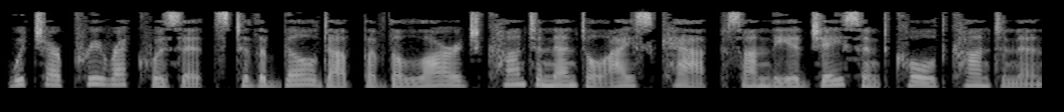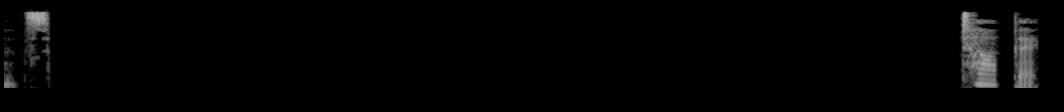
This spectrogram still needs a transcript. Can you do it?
which are prerequisites to the buildup of the large continental ice caps on the adjacent cold continents. Topic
